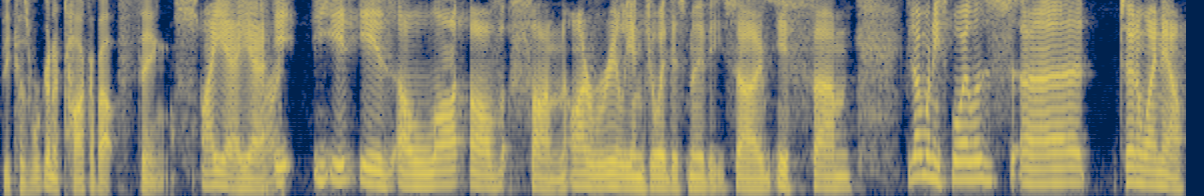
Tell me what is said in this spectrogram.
because we're going to talk about things. Oh yeah, yeah. Right? It, it is a lot of fun. I really enjoyed this movie. So if um, if you don't want any spoilers, uh, turn away now.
